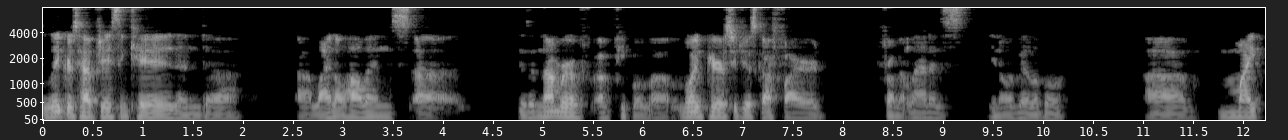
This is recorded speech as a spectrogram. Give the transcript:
The Lakers have Jason Kidd and uh, uh, Lionel Hollins. Uh, there's a number of, of people. Uh, Lloyd Pierce, who just got fired from Atlanta's, you know, available. Um, Mike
